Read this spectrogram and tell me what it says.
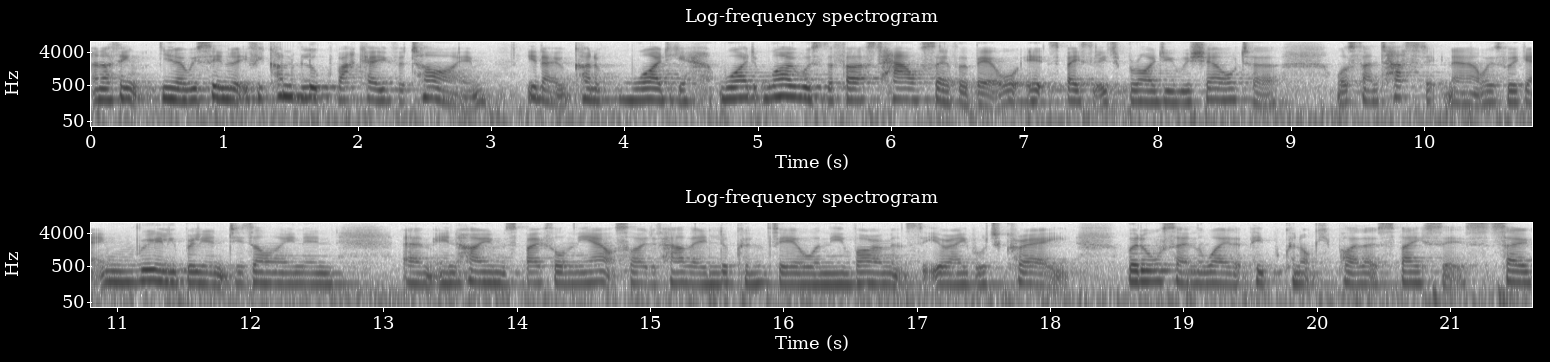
And I think you know we've seen that if you kind of look back over time you know kind of why do you why why was the first house ever built? It's basically to provide you with shelter. What's fantastic now is we're getting really brilliant design in um, in homes, both on the outside of how they look and feel and the environments that you're able to create, but also in the way that people can occupy those spaces. So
